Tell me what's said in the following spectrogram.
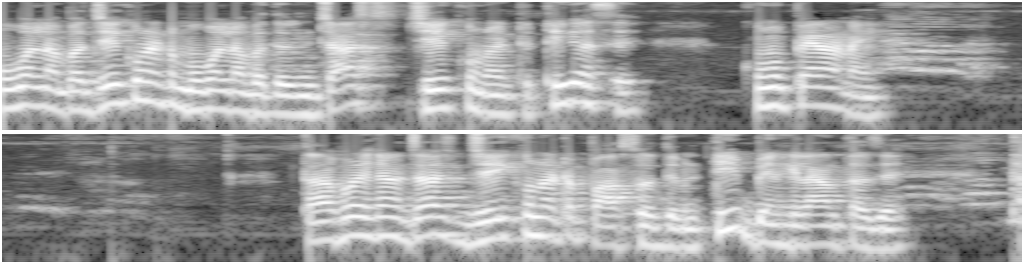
মোবাইল নাম্বার যে কোনো একটা মোবাইল নাম্বার দেবেন জাস্ট যে কোনো একটা, ঠিক আছে? কোনো প্যারা নাই। তারপর এখানে জাস্ট যে কোনো একটা পাসওয়ার্ড দেবেন, টিপবেন খেলে আন্তাজে তা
